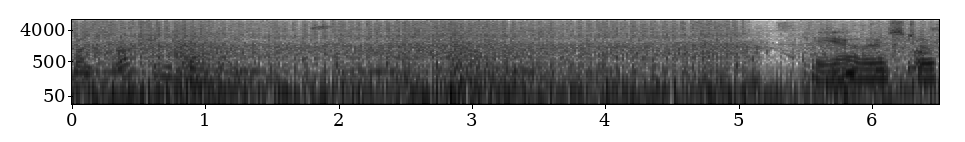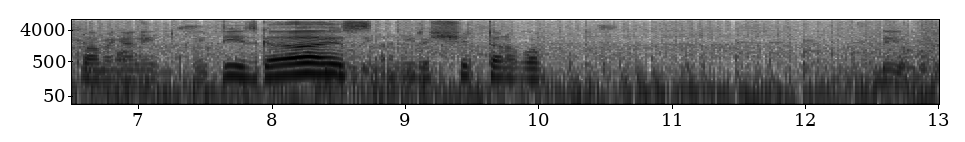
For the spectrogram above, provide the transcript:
Construction complete. Okay, yeah, they're still coming. I need, need these guys. I need a shit ton of them. Building.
